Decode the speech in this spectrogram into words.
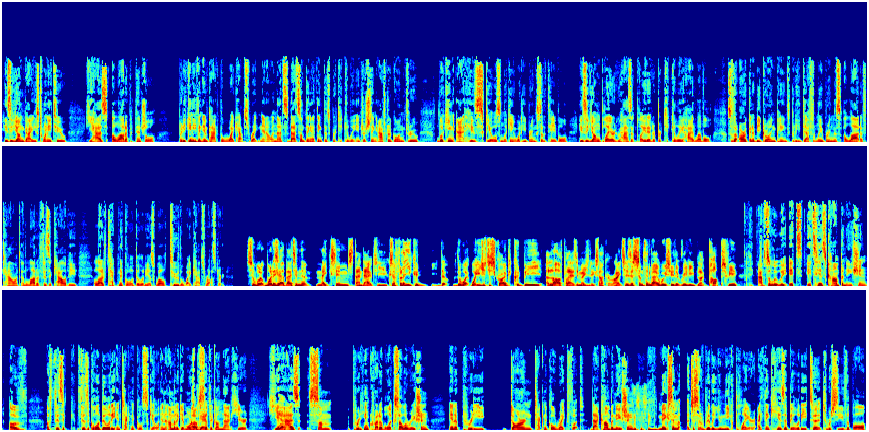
He's a young guy. He's 22. He has a lot of potential but he can even impact the Whitecaps right now. And that's, that's something I think that's particularly interesting after going through looking at his skills and looking at what he brings to the table. He's a young player who hasn't played at a particularly high level. So there are going to be growing pains, but he definitely brings a lot of talent and a lot of physicality, a lot of technical ability as well to the Whitecaps roster. So what what is it about him that makes him stand out to you? Because I feel like you could the, the what you just described could be a lot of players in Major League Soccer, right? So is there something about Owusu that really like pops for you? Absolutely, it's it's his combination of of physic, physical ability and technical skill, and I'm going to get more specific okay. on that here. He yeah. has some pretty incredible acceleration and a pretty darn technical right foot. That combination makes him just a really unique player. I think his ability to, to receive the ball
